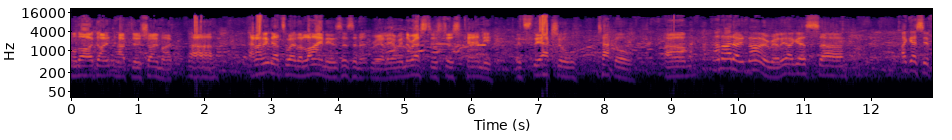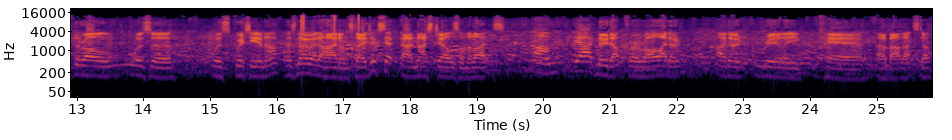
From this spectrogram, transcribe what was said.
Although I don't have to show my. Uh, and I think that's where the line is, isn't it? Really, I mean, the rest is just candy. It's the actual tackle um, and I don't know really. I guess uh, I guess if the role was uh, was gritty enough, there's nowhere to hide on stage except uh, nice gels on the lights. Um, yeah, I'd nude up for a role. I don't I don't really care about that stuff.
